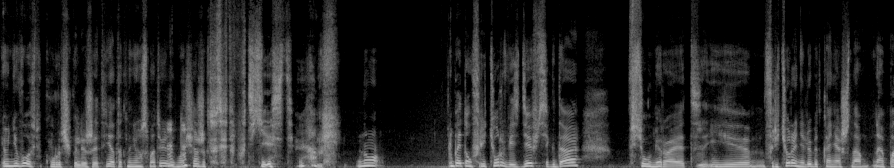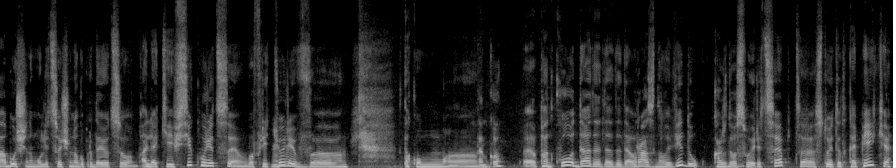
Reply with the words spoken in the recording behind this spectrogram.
и у него курочка лежит. Я так на него смотрю и думаю, сейчас же кто-то это будет есть. Но поэтому фритюр везде всегда все умирает. И фритюры они любят, конечно. По обочинам улицы очень много продается а-ля KFC курицы во фритюре, в, в таком... Танко? Э, панко, да-да-да-да, разного вида, у каждого свой рецепт, э, стоит от копейки.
